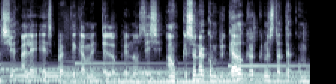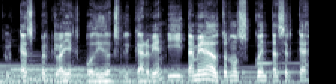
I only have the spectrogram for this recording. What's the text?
la ¿vale? Es prácticamente lo que nos dice. Aunque suena complicado, creo que no está tan complicado, espero que lo haya podido explicar bien. Y también el autor nos cuenta acerca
